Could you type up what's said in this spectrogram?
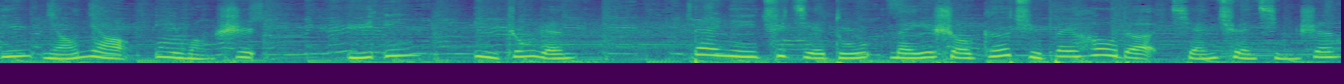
音袅袅忆往事，余音意中人。带你去解读每一首歌曲背后的缱绻情深。《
